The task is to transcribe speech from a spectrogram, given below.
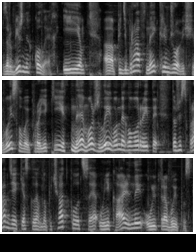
зарубіжних колег. І а, підібрав найкрінжовіші вислови, про які неможливо не говорити. Тож і справді, як я сказав на початку, це унікальний ультравипуск.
